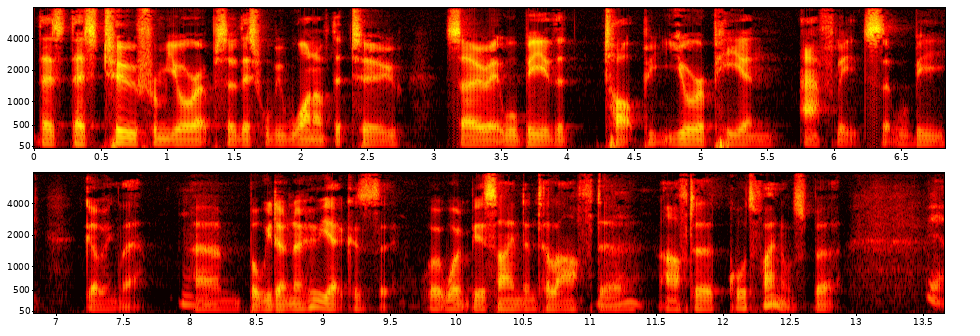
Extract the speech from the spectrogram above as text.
there's there's two from Europe, so this will be one of the two. So it will be the top European athletes that will be going there, um, but we don't know who yet because it won't be assigned until after after quarterfinals. But Yeah.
